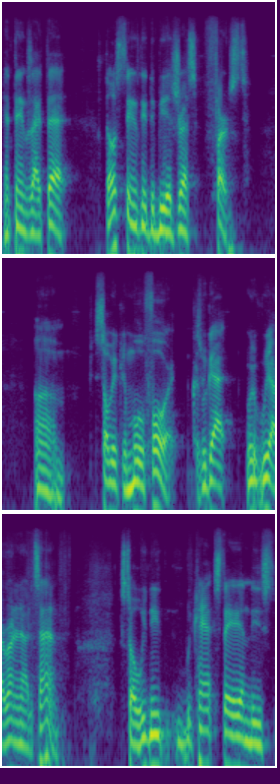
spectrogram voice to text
and things like that, those things need to be addressed first, um, so we can move forward. Because we got we, we are running out of time, so we need we can't stay in these.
